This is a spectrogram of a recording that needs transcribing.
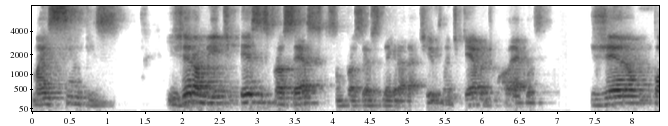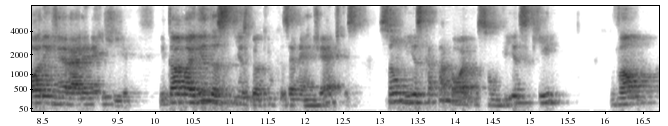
mais simples. E geralmente esses processos, que são processos degradativos, né, de quebra de moléculas, geram, podem gerar energia. Então a maioria das vias bioquímicas energéticas são vias catabólicas, são vias que vão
